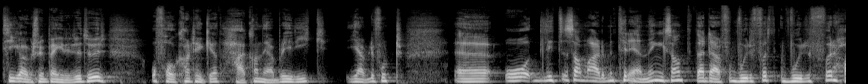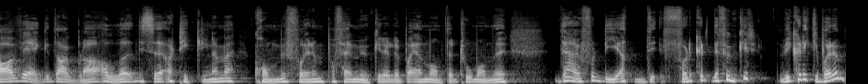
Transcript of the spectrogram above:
ti ganger så mye penger i retur. Og folk har tenkt at her kan jeg bli rik jævlig fort. Uh, og litt det samme er det med trening. Det er derfor, hvorfor, hvorfor har VG Dagbladet alle disse artiklene med 'kom i form på fem uker' eller på en måned eller to måneder? Det er jo fordi at de, folk, det funker. Vi klikker på dem.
